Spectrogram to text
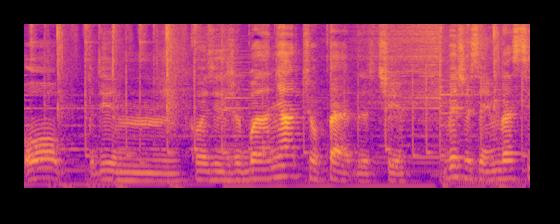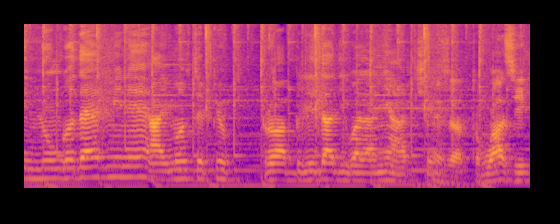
o mm, come si dice guadagnarci o perderci. Invece se investi in lungo termine hai molte più probabilità di guadagnarci. Esatto, quasi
